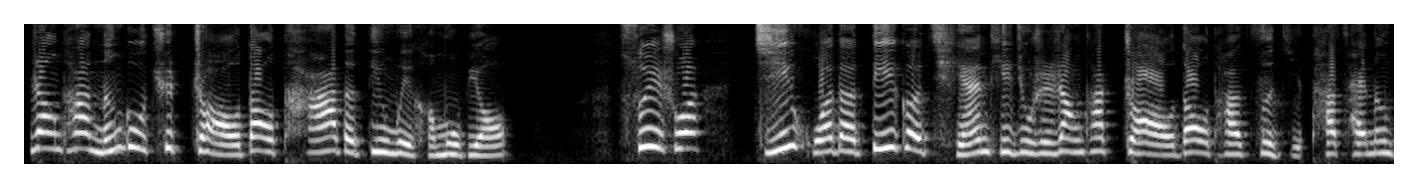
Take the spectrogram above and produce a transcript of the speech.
让他能够去找到他的定位和目标。所以说，激活的第一个前提就是让他找到他自己，他才能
